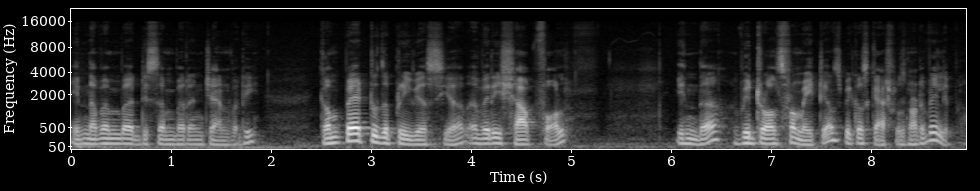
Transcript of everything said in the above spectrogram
in November, December and January compared to the previous year a very sharp fall in the withdrawals from ATMs because cash was not available.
